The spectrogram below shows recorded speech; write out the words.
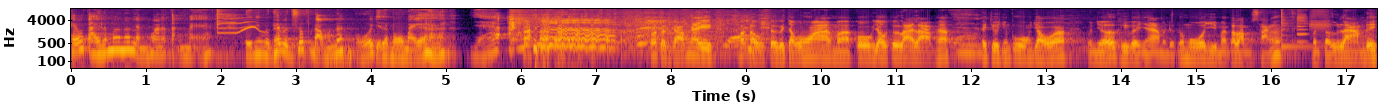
khéo- tay lắm á nó làm hoa nó tặng mẹ. Tự nhiên mình thấy mình xúc động mình nói ủa vậy là bồ mẹ hả dạ. Có tình cảm ngay bắt đầu từ cái chậu hoa mà cô con dâu tương lai làm ha. Dạ. thấy chưa những cô con dâu á mình nhớ khi về nhà mình đừng có mua gì mà người ta làm sẵn mình tự làm đi.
